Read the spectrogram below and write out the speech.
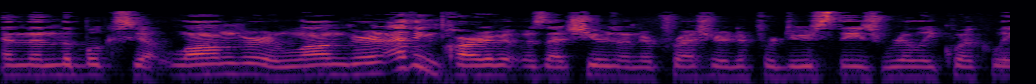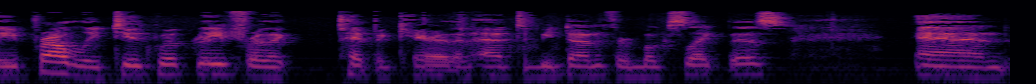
And then the books get longer and longer. And I think part of it was that she was under pressure to produce these really quickly, probably too quickly for the type of care that had to be done for books like this. And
